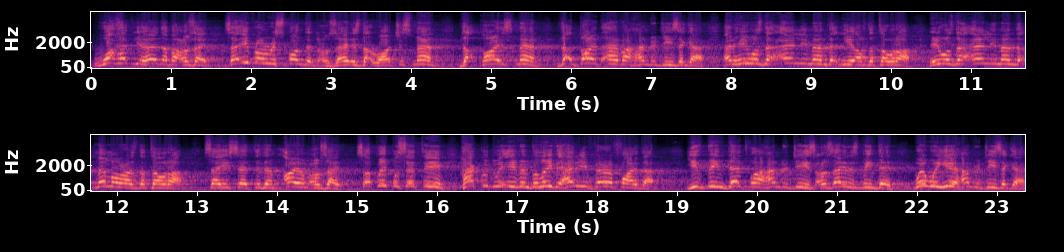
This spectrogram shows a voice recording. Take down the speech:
What have you heard about Uzair? So everyone responded, Uzair is that righteous man, that pious man that died over a hundred years ago. And he was the only man that knew of the Torah. He was the only man that memorized the Torah. So he said to them, I am Uzair. So people said to him, how could we even believe it? How do you verify that? You've been dead for a hundred years. Uzair has been dead. Where were you a hundred years ago?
